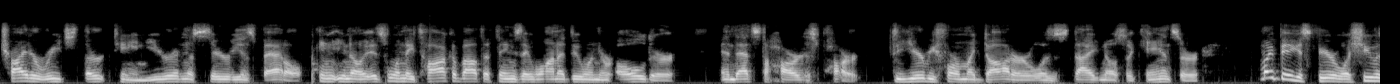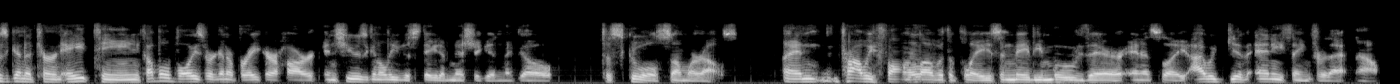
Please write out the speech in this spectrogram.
try to reach 13. You're in a serious battle. And, you know, it's when they talk about the things they want to do when they're older. And that's the hardest part. The year before my daughter was diagnosed with cancer, my biggest fear was she was going to turn 18. A couple of boys were going to break her heart and she was going to leave the state of Michigan to go to school somewhere else and probably fall in love with the place and maybe move there. And it's like, I would give anything for that now.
